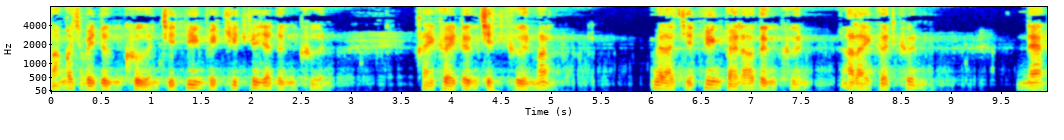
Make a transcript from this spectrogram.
ฟังก็จะไปดึงคืน จิตวิ่งไปคิดก็จะดึงคืน ใครเคยดึงจิตคืนบ้างเวลาจิตวิ่งไปแล้วดึงคืน อะไรเกิดขึ้น แน่น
